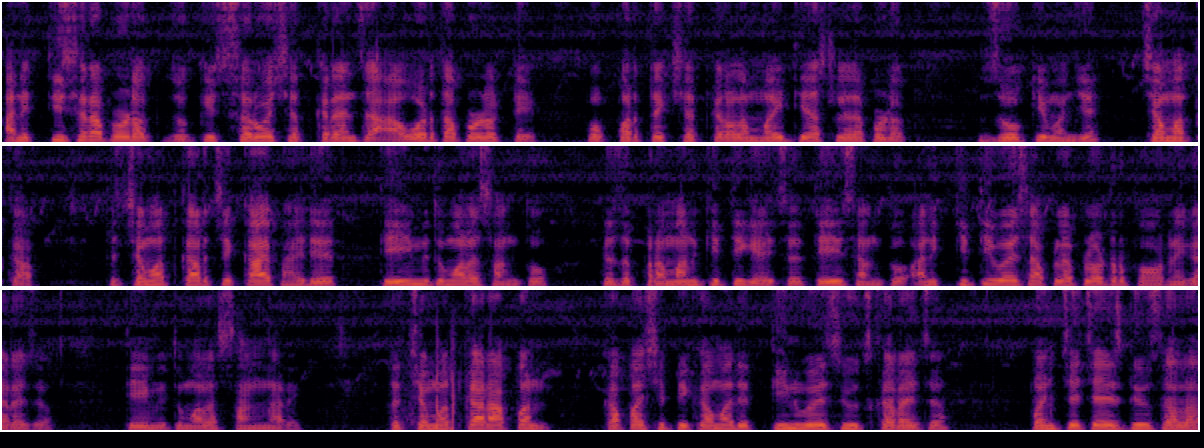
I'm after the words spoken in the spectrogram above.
आणि तिसरा प्रोडक्ट जो की सर्व शेतकऱ्यांचा आवडता प्रोडक्ट आहे व प्रत्येक शेतकऱ्याला माहिती असलेला प्रोडक्ट जो की म्हणजे चमत्कार. तर चमत्कारचे काय फायदे आहेत तेही मी तुम्हाला सांगतो. त्याचं प्रमाण किती घ्यायचं तेही सांगतो. आणि किती वेळेस आपल्या प्लॉटवर फवारणी करायचं ते मी तुम्हाला सांगणार आहे. तर चमत्कार आपण कपाशी पिकामध्ये तीन वेळेस यूज करायचं. पंचेचाळीस दिवसाला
